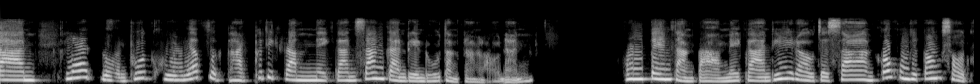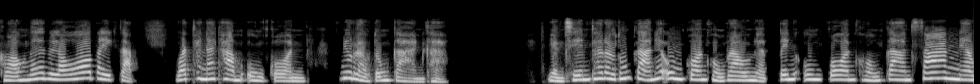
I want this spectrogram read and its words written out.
การแลกเปลี่ยนพูดคุยและฝึกหัดพฤติกรรมในการสร้างการเรียนรู้ต่างๆ เหล่านั้น แคมเปญต่างๆ ในการที่เราจะสร้างก็คงจะต้องสอดคล้องและล้อไปกับวัฒนธรรมองค์กรที่เราต้องการค่ะ อย่างเช่น ถ้าเราต้องการให้องค์กรของเราเนี่ยเป็นองค์กรของการสร้างแนว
